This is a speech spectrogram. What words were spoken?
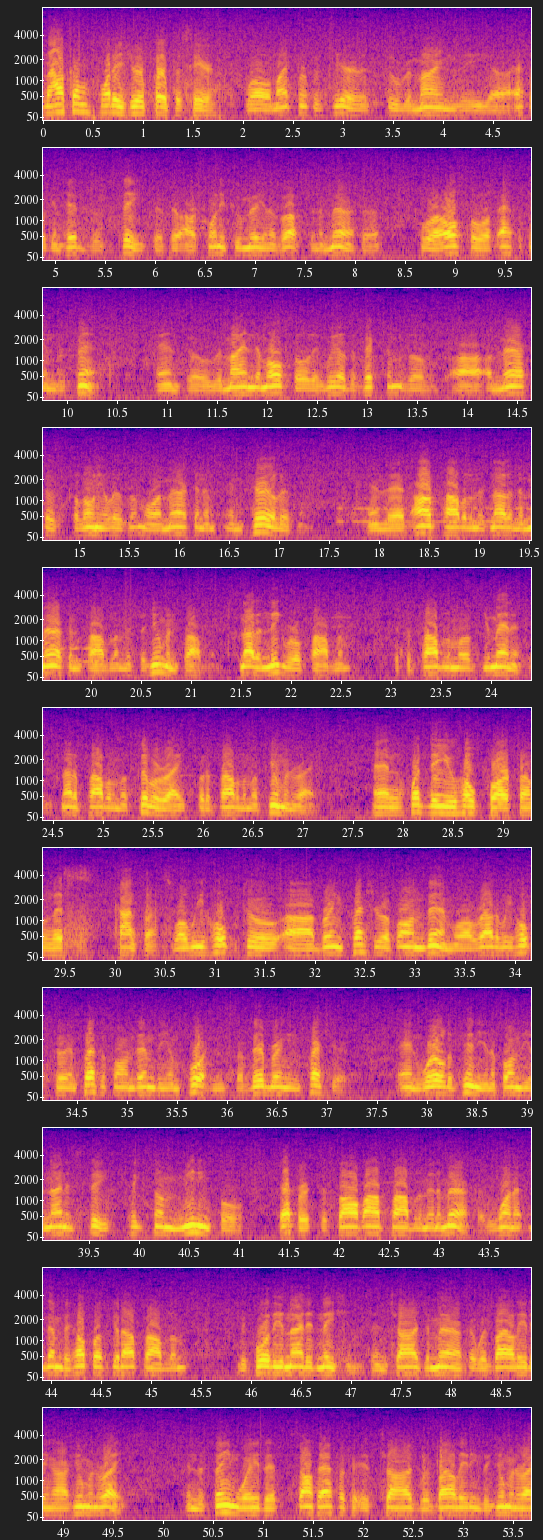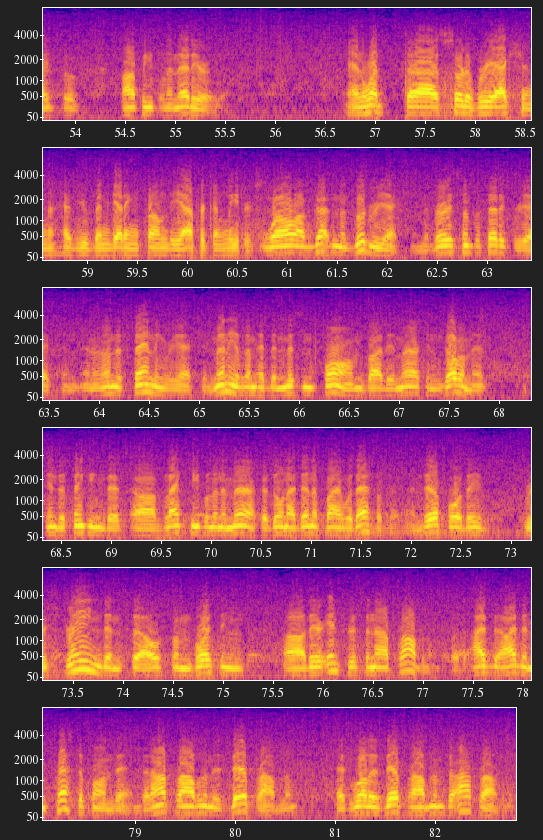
Malcolm, what is your purpose here? Well, my purpose here is to remind the uh, African heads of state that there are 22 million of us in America who are also of African descent, and to remind them also that we are the victims of uh, America's colonialism or American imperialism, and that our problem is not an American problem, it's a human problem. It's not a Negro problem, it's a problem of humanity. It's not a problem of civil rights, but a problem of human rights. And what do you hope for from this conference? Well, we hope to uh, bring pressure upon them, or rather we hope to impress upon them the importance of their bringing pressure and world opinion upon the United States take some meaningful effort to solve our problem in America. We want them to help us get our problem before the United Nations and charge America with violating our human rights in the same way that South Africa is charged with violating the human rights of our people in that area. And what uh, sort of reaction have you been getting from the African leaders? Well, I've gotten a good reaction, a very sympathetic reaction, and an understanding reaction. Many of them have been misinformed by the American government into thinking that uh, black people in America don't identify with Africa, and therefore they've restrained themselves from voicing uh, their interest in our problem. But I've, I've impressed upon them that our problem is their problem, as well as their problems are our problem.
